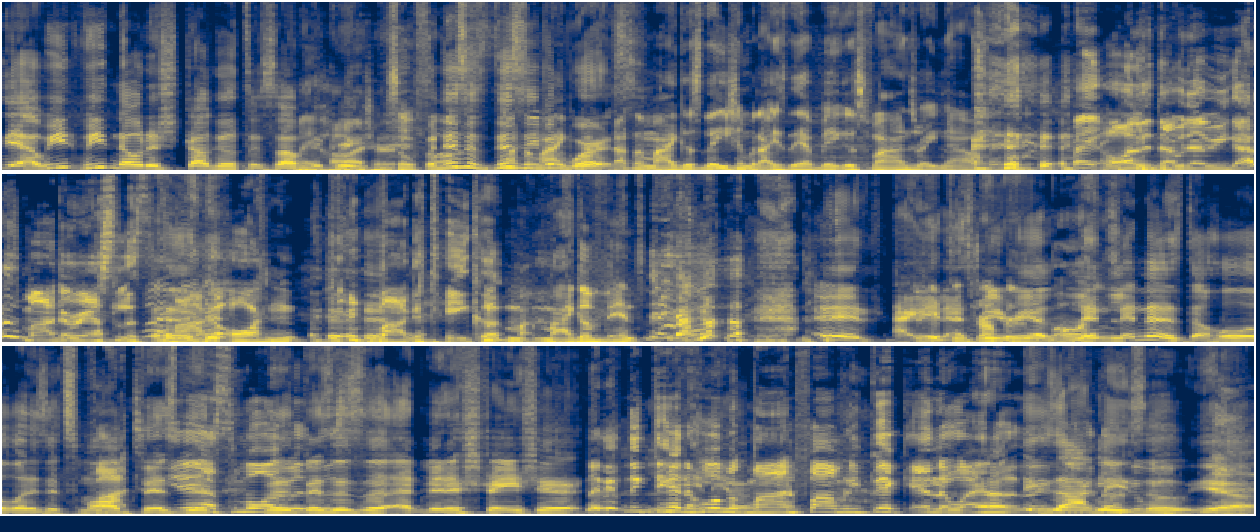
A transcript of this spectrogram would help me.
yeah, we we know the struggle to some My degree. heart hurts. So but this is this is that's a even Micah- worse. That's a Micah station, but I their biggest fans right now. Like all the WWE got is MAGA wrestlers, MAGA Orton, MAGA Taker. My, Micah Vince. I mean, I mean It's let's be real. boys. Lin, Linda is the whole what is it? Small Fox- business, yeah, small bu- business. business uh, administration. They, they, they had the whole Yeah. McMahon family pick in the White House. Exactly. So yeah,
